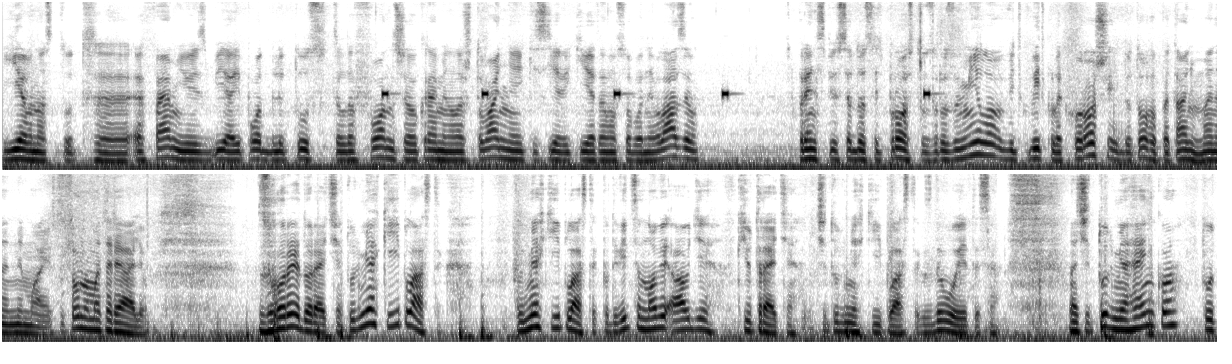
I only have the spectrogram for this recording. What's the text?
Є в нас тут е, FM, USB, iPod, Bluetooth, телефон, ще окремі налаштування, якісь є, в які я там особо не влазив. В принципі, все досить просто, зрозуміло. Відклик хороший, до того питань в мене немає. Стосовно матеріалів. Згори, до речі, тут м'який пластик. Тут м'який пластик. Подивіться нові Audi Q3. Чи тут м'який пластик, здивуєтеся. Значить, тут м'ягенько, тут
